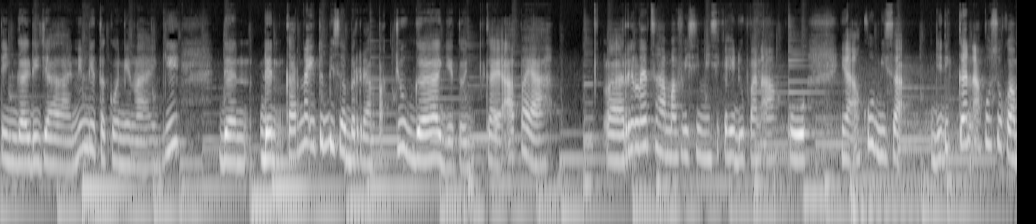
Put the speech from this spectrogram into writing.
Tinggal dijalanin ditekunin lagi. Dan dan karena itu bisa berdampak juga gitu. Kayak apa ya? Uh, relate sama visi misi kehidupan aku. Yang aku bisa jadi kan aku suka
